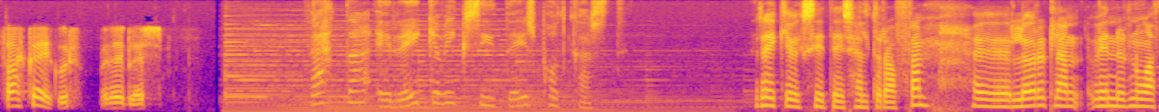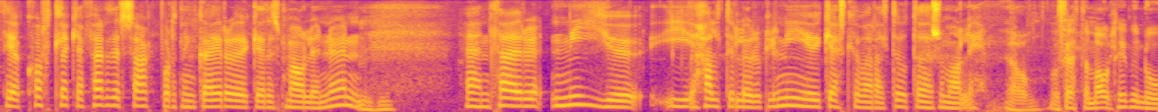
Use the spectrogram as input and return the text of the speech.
Þakka ykkur, verðið bless. Þetta er Reykjavík C-Days podcast. Reykjavík C-Days heldur áfram. Uh, Lauruglan vinnur nú að því að kortleggja ferðir sakbortninga í rauðgerðismálinu en, mm -hmm. en það eru nýju í haldi lauruglu, nýju í gæsluvaraldi út af þessu máli. Já, og þetta mál hefur nú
